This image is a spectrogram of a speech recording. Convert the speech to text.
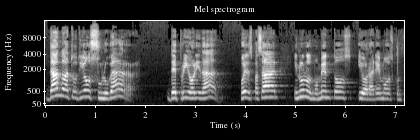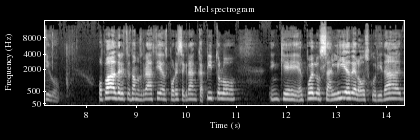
dando a tu Dios su lugar de prioridad, puedes pasar en unos momentos y oraremos contigo. Oh Padre, te damos gracias por ese gran capítulo en que el pueblo salía de la oscuridad,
